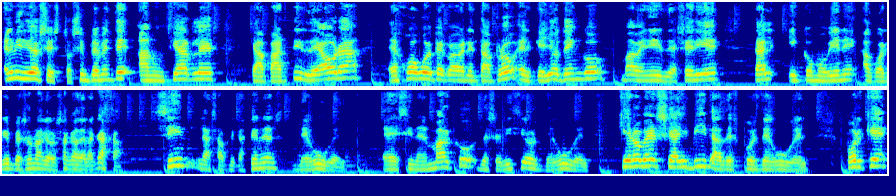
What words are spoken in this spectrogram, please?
el vídeo es esto, simplemente anunciarles que a partir de ahora el Huawei P40 Pro, el que yo tengo, va a venir de serie tal y como viene a cualquier persona que lo saca de la caja, sin las aplicaciones de Google, eh, sin el marco de servicios de Google. Quiero ver si hay vida después de Google, porque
